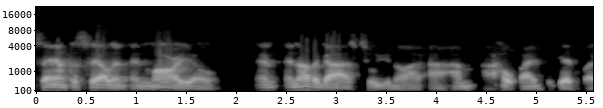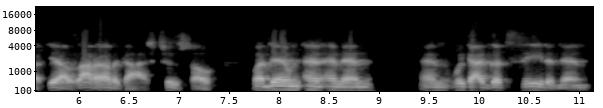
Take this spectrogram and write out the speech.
Sam Cassell, and, and Mario, and and other guys too. You know, I, I I'm I hope I didn't forget, but yeah, a lot of other guys too. So, but then and and then and we got good seed, and then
